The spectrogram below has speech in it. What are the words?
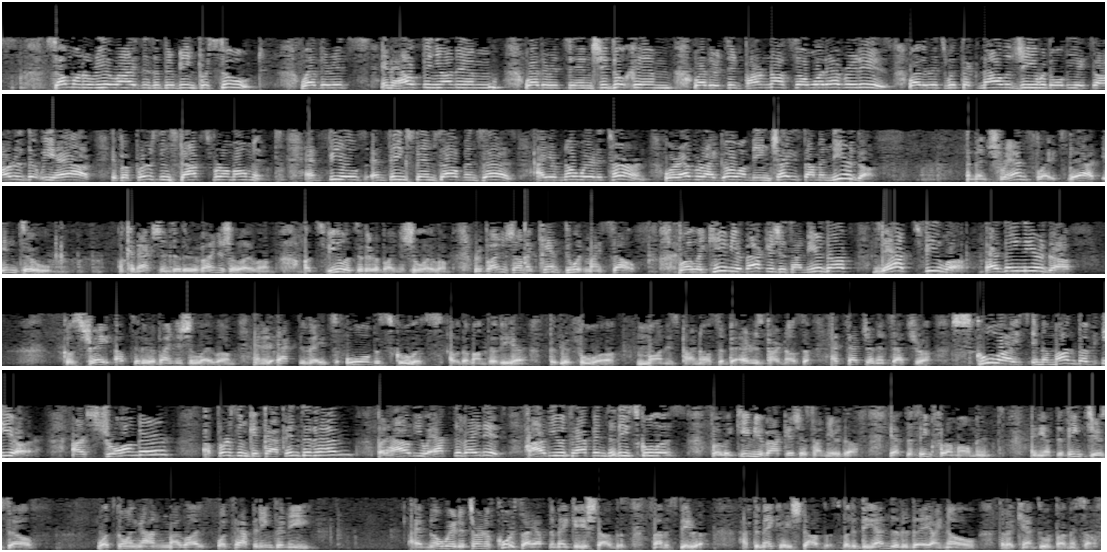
Someone who realizes that they're being pursued. Whether it's in health inyanim, whether it's in Shidduchim, whether it's in Parnasa, whatever it is, whether it's with technology, with all the Yetzaharas that we have, if a person stops for a moment and feels and thinks to himself and says, I have nowhere to turn, wherever I go I'm being chased, I'm a nirdaf and then translates that into a connection to the Ribbono Shel Olam, a tefillah to the Ribbono Shel Olam. Rabbeinu Shalom, I can't do it myself. Well, Lakim Yavakish is Hanirdaf, that tefillah, as a nirdaf, goes straight up to the Ribbono Shel Olam, and it activates all the schools of the month of the year. The Refuah, Mon is Parnasa, Be'er is Parnasa, etc. etc. Schools in the month of Iyar are stronger. A person can tap into them, but how do you activate it? How do you tap into these Yavakish You have to think for a moment, and you have to think to yourself, What's going on in my life? What's happening to me? I have nowhere to turn. Of course I have to make a ishtadlus. It's not a stira. I have to make a ishtadlus. But at the end of the day, I know that I can't do it by myself.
